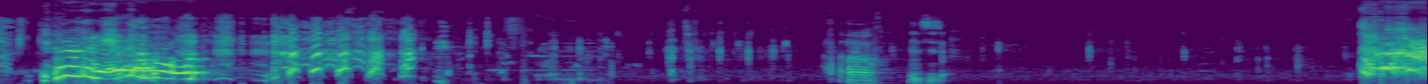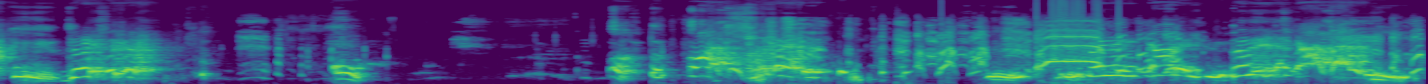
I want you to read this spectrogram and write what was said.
this is an animal! Oh, it's just, Jason! Oh! Oh, oh shit! Let me die! Let me die!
